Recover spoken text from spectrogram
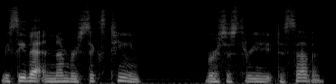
We see that in Numbers 16, verses 3 to 7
